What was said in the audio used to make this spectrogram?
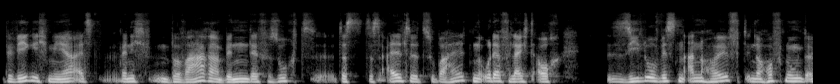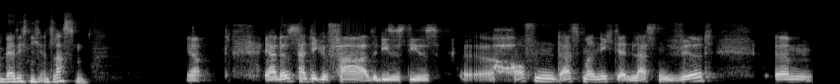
bewege ich mehr, als wenn ich ein Bewahrer bin, der versucht, das, das Alte zu behalten oder vielleicht auch Silo-Wissen anhäuft, in der Hoffnung, dann werde ich nicht entlassen. Ja, ja, das ist halt die Gefahr. Also dieses, dieses äh, hoffen, dass man nicht entlassen wird. Ähm,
